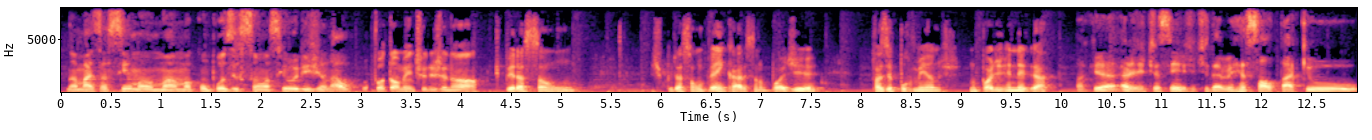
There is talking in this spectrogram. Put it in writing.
Ainda mais assim, uma, uma, uma, composição assim original. Totalmente original. Inspiração. Inspiração vem, cara. Você não pode fazer por menos. Não pode renegar. Porque a gente, assim, a gente deve ressaltar que o,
